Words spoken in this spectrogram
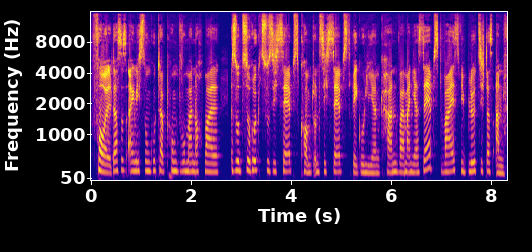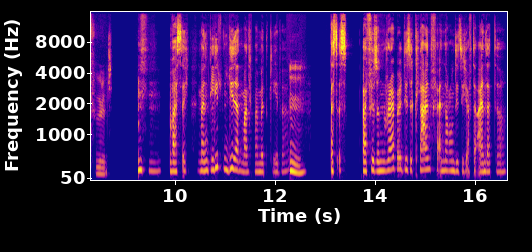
Voll, das ist eigentlich so ein guter Punkt, wo man nochmal so zurück zu sich selbst kommt und sich selbst regulieren kann, weil man ja selbst weiß, wie blöd sich das anfühlt. Mhm. Was ich meinen geliebten Liedern manchmal mitgebe, mhm. das ist, weil für so einen Rebel diese kleinen Veränderungen, die sich auf der einen Seite,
